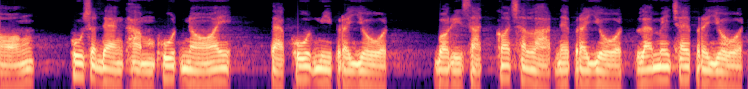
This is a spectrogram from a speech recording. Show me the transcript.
2. ผู้แสดงธรรมพูดน้อย แต่พูดมีประโยชน์ บริษัทก็ฉลาดในประโยชน์และไม่ใช่ประโยชน์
